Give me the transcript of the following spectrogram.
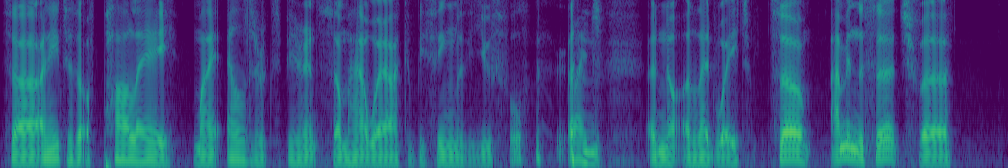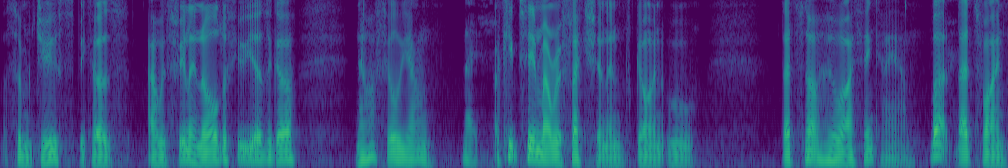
so I need to sort of parlay my elder experience somehow where I could be seen as useful Right. and, and not a lead weight. So I'm in the search for some juice because I was feeling old a few years ago. Now I feel young. Nice. I keep seeing my reflection and going, ooh, that's not who I think I am. But that's fine.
